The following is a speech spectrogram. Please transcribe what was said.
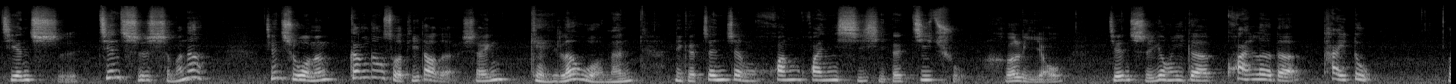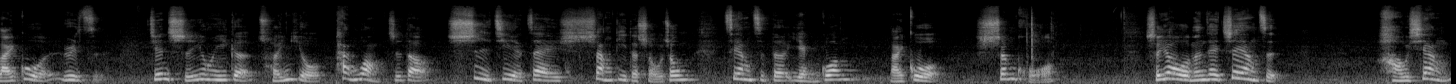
坚持。坚持什么呢？坚持我们刚刚所提到的，神给了我们那个真正欢欢喜喜的基础和理由。坚持用一个快乐的态度来过日子，坚持用一个存有盼望，知道世界在上帝的手中，这样子的眼光来过生活。谁要我们在这样子好像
